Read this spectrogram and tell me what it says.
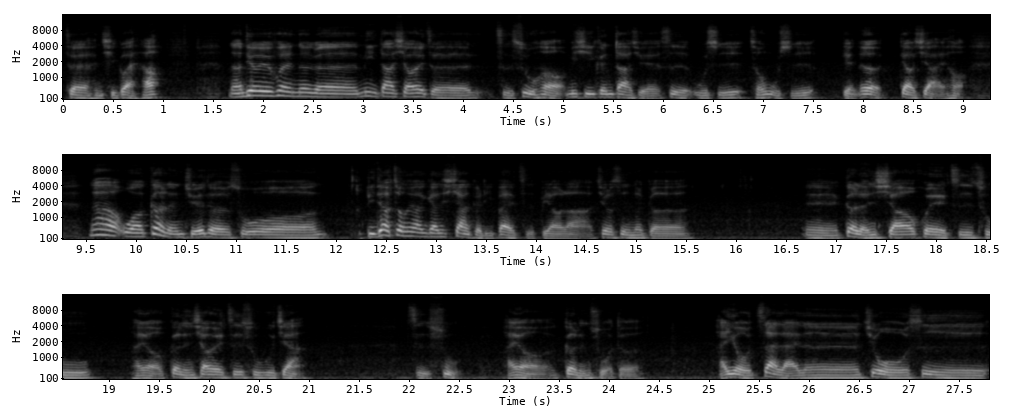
这很奇怪。好，那六月份那个密大消费者指数哈，密西根大学是五十，从五十点二掉下来哈。那我个人觉得说比较重要应该是下个礼拜指标啦，就是那个呃个人消费支出，还有个人消费支出物价指数，还有个人所得。还有再来呢，就是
